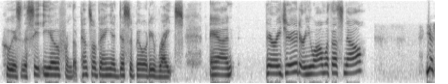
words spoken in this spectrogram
who is the CEO from the Pennsylvania Disability Rights. And Peri Jude, are you on with us now? Yes,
